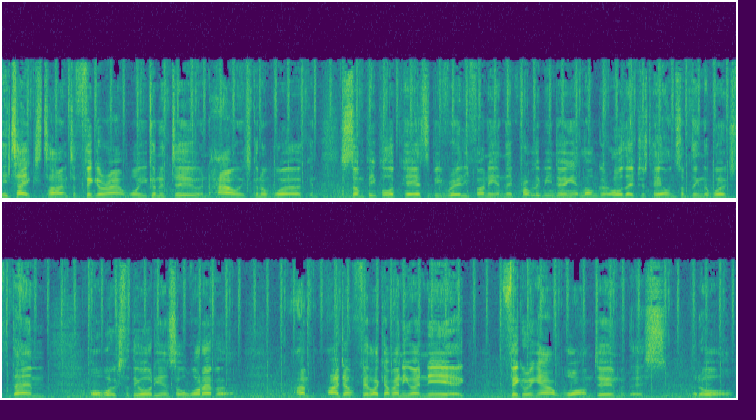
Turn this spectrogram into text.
it takes time to figure out what you're going to do and how it's going to work. And some people appear to be really funny and they've probably been doing it longer, or they've just hit on something that works for them or works for the audience or whatever. Um, I don't feel like I'm anywhere near figuring out what I'm doing with this at all.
